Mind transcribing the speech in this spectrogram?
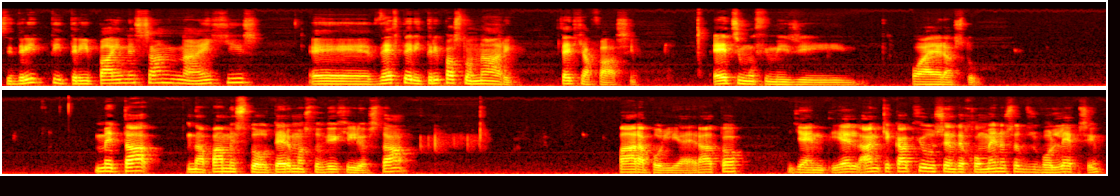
στην τρίτη τρύπα είναι σαν να έχεις ε, δεύτερη τρύπα στον Άρη. Τέτοια φάση. Έτσι μου θυμίζει ο αέρας του. Μετά να πάμε στο τέρμα στο 2 χιλιοστά. Πάρα πολύ αεράτο για MTL, αν και κάποιους ενδεχομένως θα τους βολέψει.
